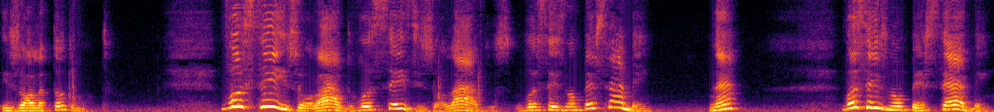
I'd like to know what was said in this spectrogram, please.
Isola todo mundo. Você isolado, vocês isolados, vocês não percebem, né? Vocês não percebem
